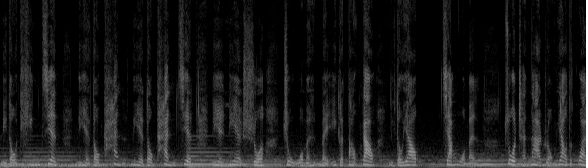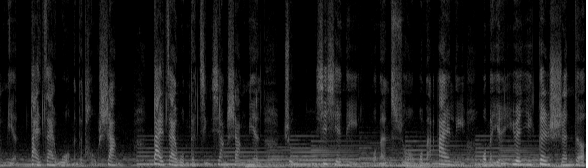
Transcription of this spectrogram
你都听见，你也都看，你也都看见，你也你也说，主，我们每一个祷告，你都要将我们做成那荣耀的冠冕，戴在我们的头上，戴在我们的颈项上面。主，谢谢你。我们说，我们爱你，我们也愿意更深的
